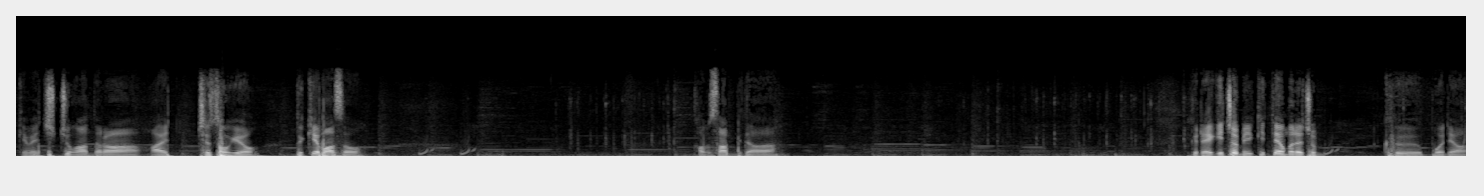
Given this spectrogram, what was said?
게임에 집중하느라 아 죄송해요. 늦게 봐서. 감사합니다. 그 렉이 좀 있기 때문에 좀 그 뭐냐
